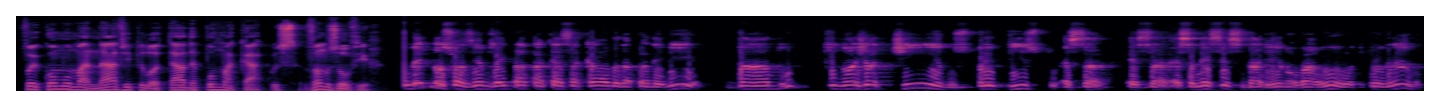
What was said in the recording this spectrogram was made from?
foi como uma nave pilotada por macacos. Vamos ouvir. Como é que nós fazemos aí para atacar essa cauda da pandemia, dado que nós já tínhamos previsto essa, essa, essa necessidade de renovar um ou outro programa,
